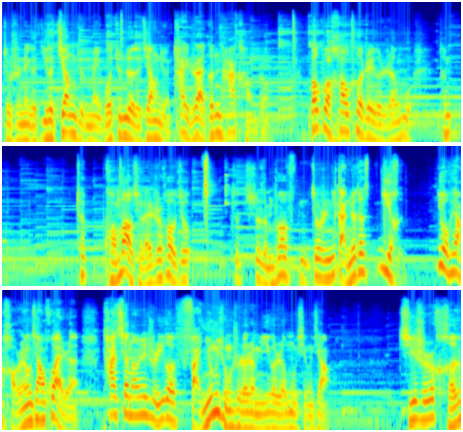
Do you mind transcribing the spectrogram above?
就是那个一个将军，美国军队的将军，他一直在跟他抗争，包括浩克这个人物，他他狂暴起来之后，就就就怎么说，就是你感觉他一又像好人又像坏人，他相当于是一个反英雄式的这么一个人物形象，其实很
